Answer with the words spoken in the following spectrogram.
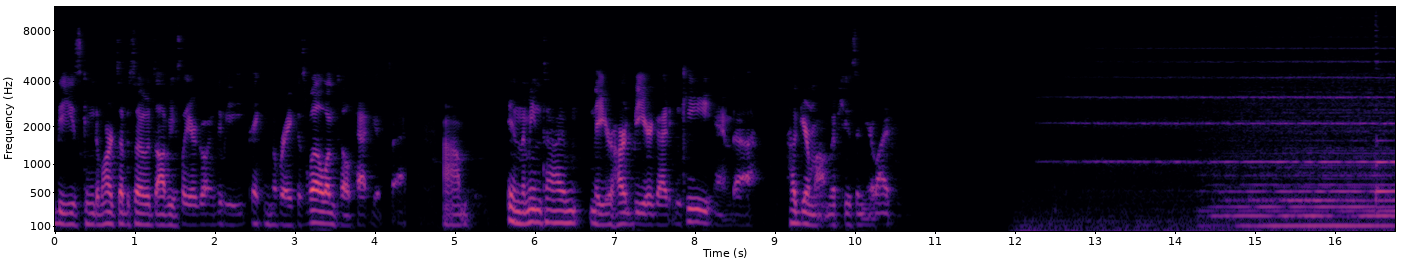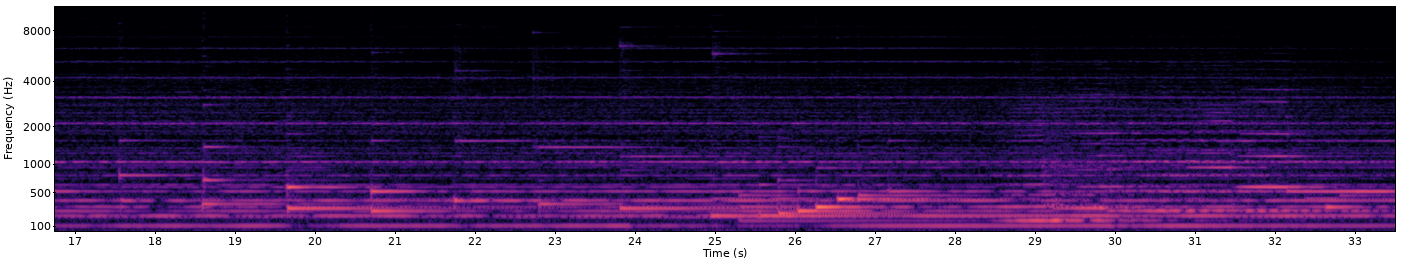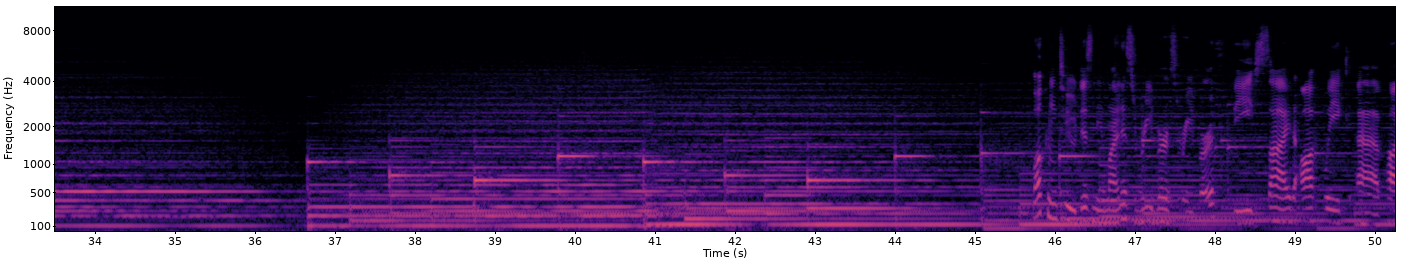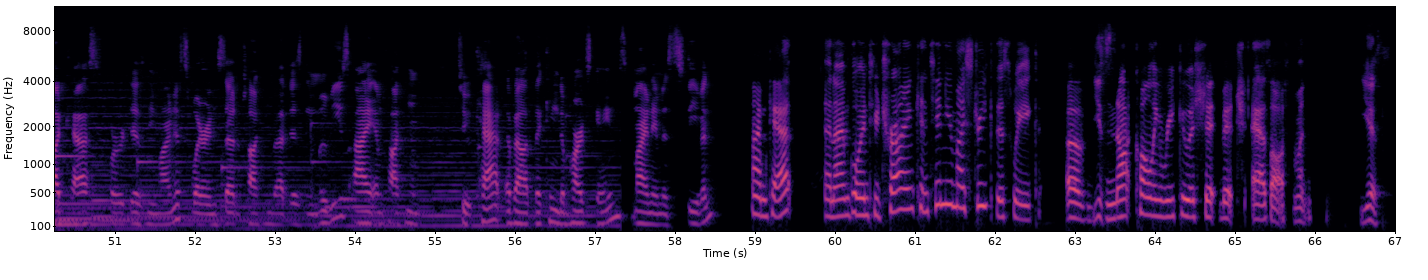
these Kingdom Hearts episodes obviously are going to be taking a break as well until Kat gets back. Um, in the meantime, may your heart be your guiding key and uh, hug your mom if she's in your life. Welcome to Disney Minus Reverse Rebirth, the side off week uh, podcast for Disney Minus, where instead of talking about Disney movies, I am talking to Kat about the Kingdom Hearts games. My name is Steven. I'm Kat, and I'm going to try and continue my streak this week of Yes. not calling Riku a shit bitch as often. Yes,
